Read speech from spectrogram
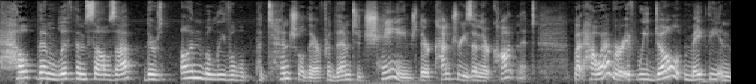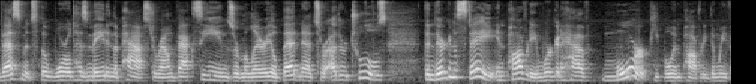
help them lift themselves up, there's unbelievable potential there for them to change their countries and their continent. But however, if we don't make the investments the world has made in the past around vaccines or malarial bed nets or other tools, then they're going to stay in poverty and we're going to have more people in poverty than we've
